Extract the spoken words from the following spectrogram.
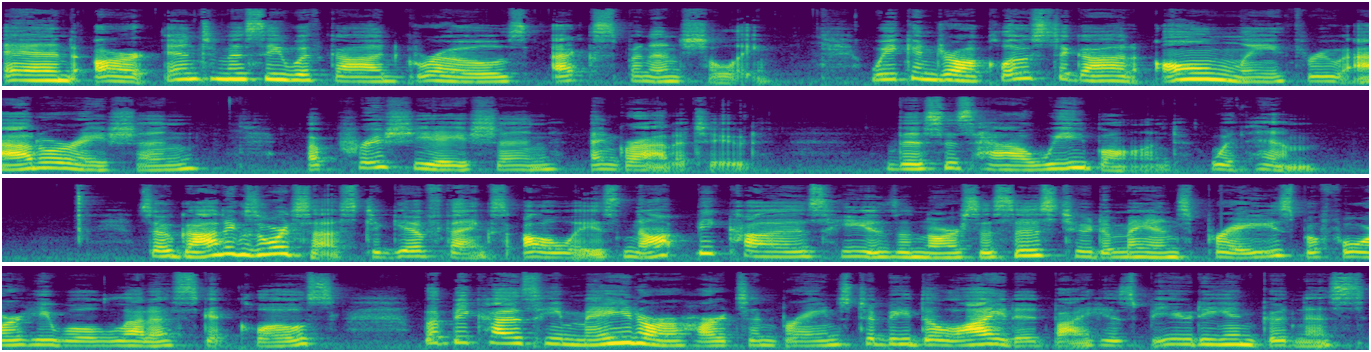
and our intimacy with God grows exponentially. We can draw close to God only through adoration, appreciation, and gratitude. This is how we bond with Him. So God exhorts us to give thanks always, not because He is a narcissist who demands praise before He will let us get close, but because He made our hearts and brains to be delighted by His beauty and goodness,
